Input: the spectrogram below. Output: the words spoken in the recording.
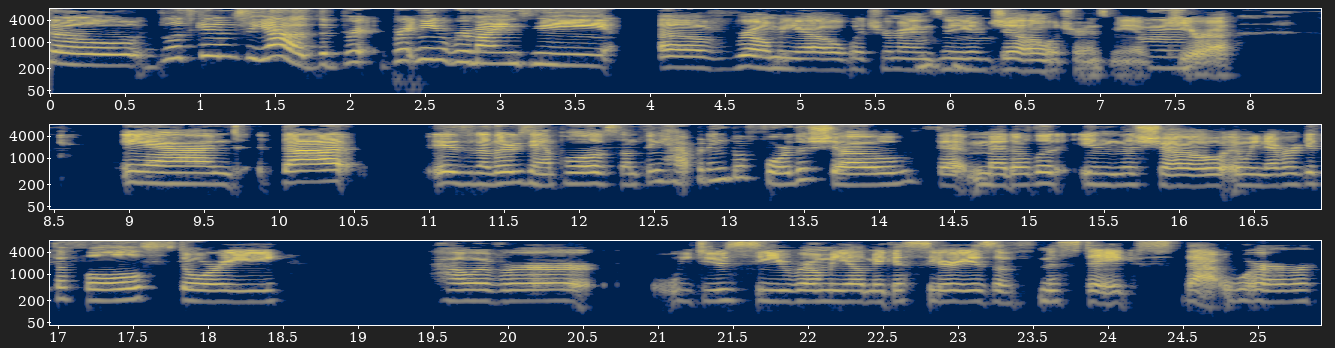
So let's get into yeah. The Brit- Brittany reminds me of Romeo, which reminds mm-hmm. me of mm-hmm. Jill, which reminds me of mm. Kira, and that is another example of something happening before the show that meddled in the show, and we never get the full story. However, we do see Romeo make a series of mistakes that were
